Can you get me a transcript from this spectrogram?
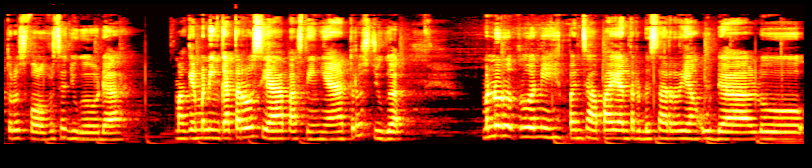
terus followersnya juga udah makin meningkat terus ya pastinya. Terus juga menurut lu nih pencapaian terbesar yang udah lu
